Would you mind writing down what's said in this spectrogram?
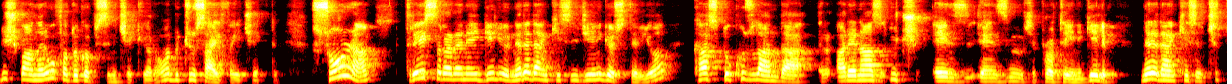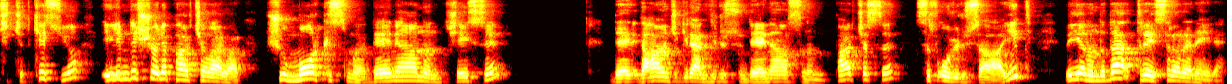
Düşmanlarımın fotokopisini çekiyorum ama bütün sayfayı çektim. Sonra tracer RNA geliyor. Nereden kesileceğini gösteriyor. Cas9'dan da arenaz 3 enz, enzim işte proteini gelip nereden kesilip çıt çıt çıt kesiyor. Elimde şöyle parçalar var. Şu mor kısmı DNA'nın şeysi daha önce giren virüsün DNA'sının parçası sırf o virüse ait ve yanında da tracer RNA ile.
